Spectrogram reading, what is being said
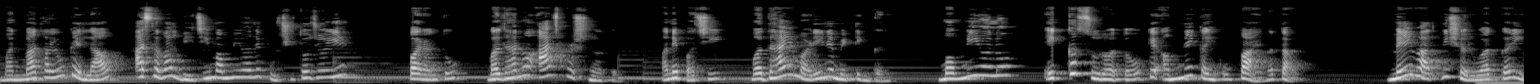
મનમાં થયું કે લાવ, આ સવાલ બીજી મમ્મીઓને પૂછી તો જોઈએ. પરંતુ બધાનો આ જ પ્રશ્ન હતો. અને પછી બધાએ મળીને મીટિંગ કરી. મમ્મીઓનો એક જ સુર હતો કે અમને કંઈક ઉપાય બતાવો. મેં વાતની શરૂઆત કરી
